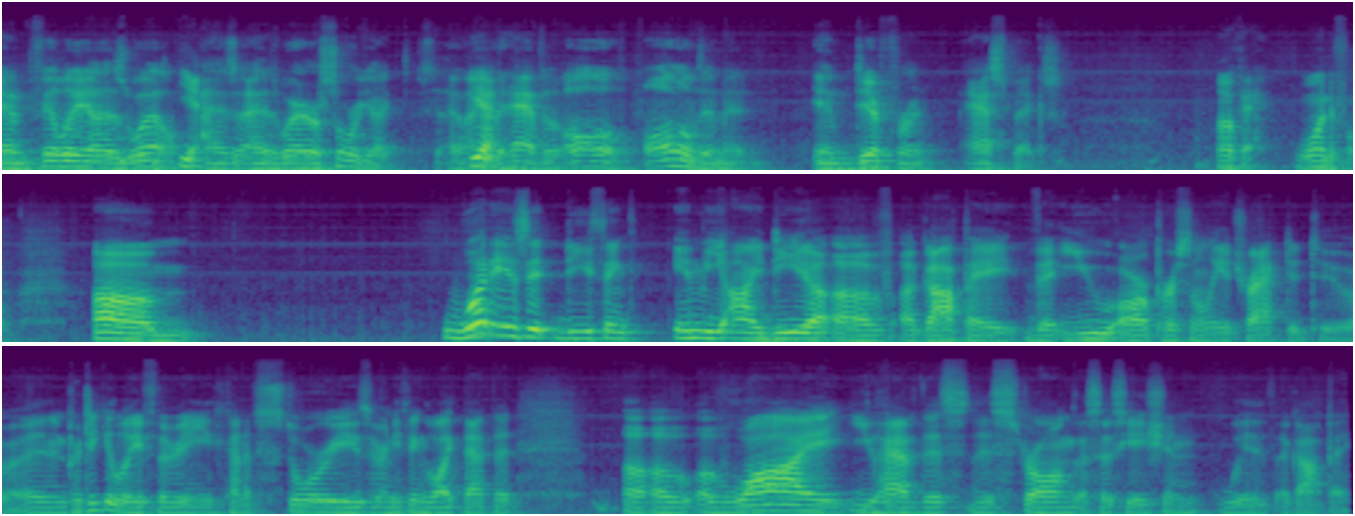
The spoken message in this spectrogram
And philia as well. Yeah. As as where sorgite. Yeah. I would have all all of them in, in different aspects. Okay, wonderful. Um, what is it, do you think, in the idea of agape that you are personally attracted to? And particularly if there are any kind of stories or anything like that that of, of why you have this this strong association with agape.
